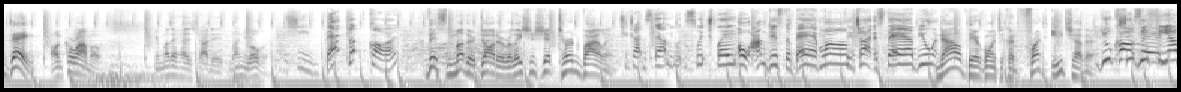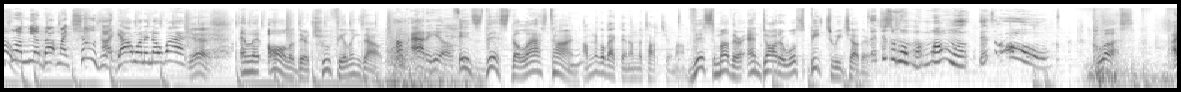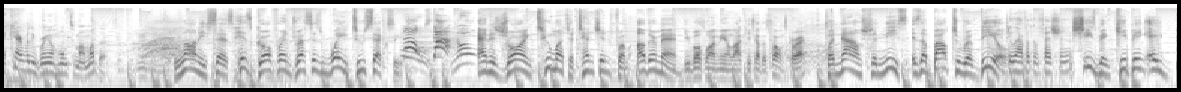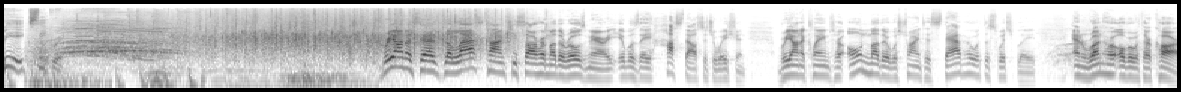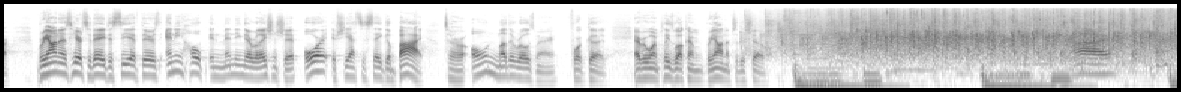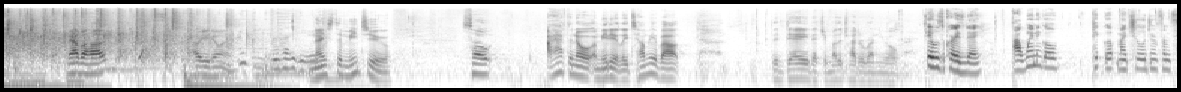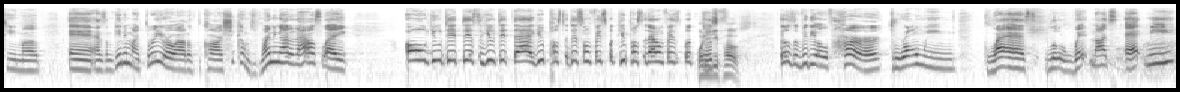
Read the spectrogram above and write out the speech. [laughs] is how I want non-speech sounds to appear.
today on Karamo. Your mother has tried to run you over. She backed up the car. This mother-daughter relationship turned violent. She tried to stab me with the switchblade. Oh, I'm just a bad mom. They tried to stab you. Now they're going to confront each other You called She said DCF no. on me about my children. Uh, y'all want to know why? Yes. and let all of their true feelings out. I'm out of here. Is this the last time I'm gonna go back there and I'm gonna talk to your mom. this mother and daughter will speak to each other? I just want my mama. That's all. Plus, I can't really bring her home to my mother. Lonnie says his girlfriend dresses way too sexy no, stop. No. and is drawing too much attention from other men. You both want me to unlock each other's phones, correct? But now Shanice is about to reveal Do I have a confession? she's been keeping a big secret. Brianna says the last time she saw her mother, Rosemary, it was a hostile situation. Brianna claims her own mother was trying to stab her with a switchblade and run her over with her car. Brianna is here today to see if there's any hope in mending their relationship or if she has to say goodbye to her own mother, Rosemary, for good. Everyone, please welcome Brianna to the show. Hi. May I have a hug? How are you doing? Nice to meet you. So, I have to know immediately. Tell me about the day that your mother tried to run you over. It was a crazy day. I went and go pick up my children from Team Up, and as I'm getting my three-year-old out of the car, she comes running out of the house like, "Oh, you did this and you did that. You posted this on Facebook. You posted that on Facebook." What It did you post? It was a video of her throwing glass little wet knots at me,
